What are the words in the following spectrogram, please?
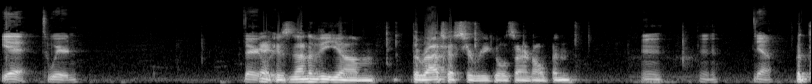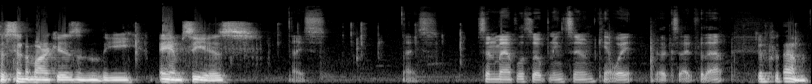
Yeah, it's weird. Very Yeah, because none of the um the Rochester Regals aren't open. Mm, mm, yeah. But the Cinemark is and the AMC is. Nice, nice. Cinemapolis opening soon. Can't wait. Excited for that. Good for them.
